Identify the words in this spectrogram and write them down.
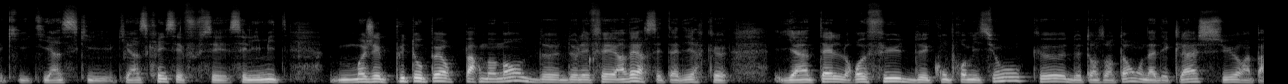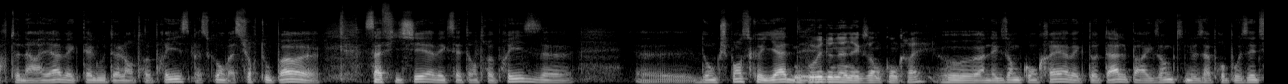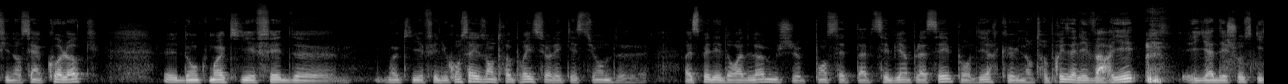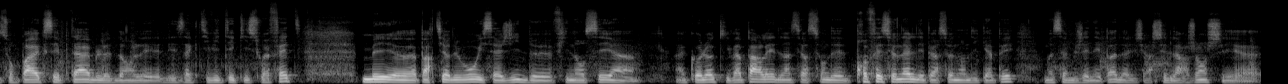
qui, qui, inscrit ses, limites. Moi, j'ai plutôt peur par moment de, l'effet inverse, c'est-à-dire que il y a un tel refus des compromissions que de temps en temps, on a des clashs sur un partenariat avec telle ou telle entreprise parce qu'on ne va surtout pas euh, s'afficher avec cette entreprise. Euh, euh, donc je pense qu'il y a Vous pouvez donner un exemple concret? Un exemple concret avec Total, par exemple, qui nous a proposé de financer un colloque. Et donc moi qui ai fait, de, moi qui ai fait du conseil aux entreprises sur les questions de respect des droits de l'homme, je pense être assez bien placé pour dire qu'une entreprise, elle est variée et il y a des choses qui ne sont pas acceptables dans les, activités qui soient faites. Mais euh, à partir du moment où il s'agit de financer un, colloque qui va parler de l'insertion des professionnels des personnes handicapées, moi, ça ne me gênait pas d'aller chercher de l'argent chez, euh,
